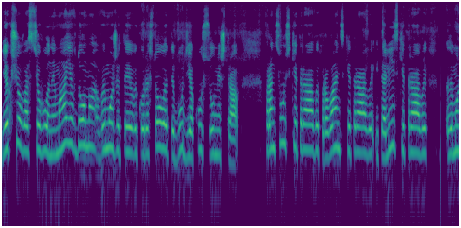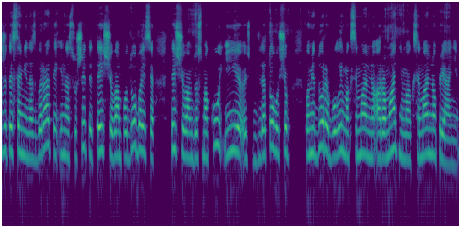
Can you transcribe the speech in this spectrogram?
Якщо у вас цього немає вдома, ви можете використовувати будь-яку суміш трав. Французькі трави, прованські трави, італійські трави. Можете самі назбирати і насушити те, що вам подобається, те, що вам до смаку, і е, для того, щоб помідори були максимально ароматні, максимально пряні.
